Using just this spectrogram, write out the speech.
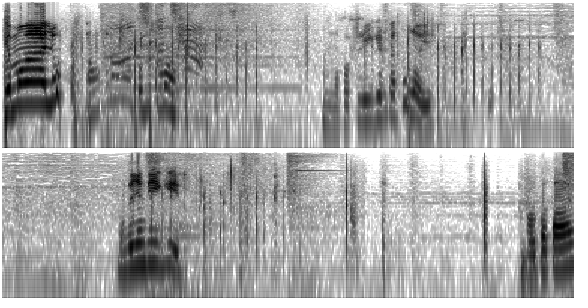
Pligan mo nga, Alo. Ang Launch kulit mo. attack. Napapligir ka tuloy. Nandun yung digi. Auto tayo.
